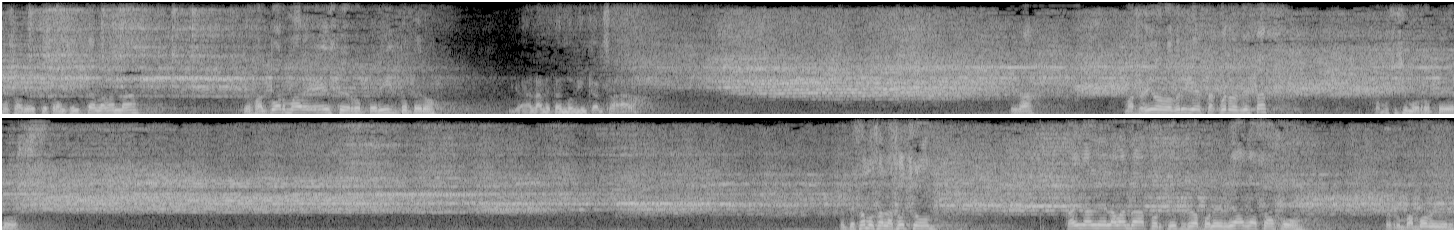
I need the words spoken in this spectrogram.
Vamos a ver qué transita la banda. Me faltó armar este roperito, pero ya la neta ando bien cansado. Mira, Marcelino Rodríguez, ¿te acuerdas de estas? Famosísimos roperos. Empezamos a las 8. Cáiganle la banda porque esto se va a poner de agasajo. De rumba móvil.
